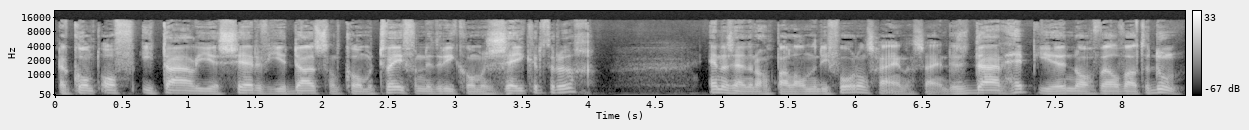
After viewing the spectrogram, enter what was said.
Dan komt of Italië, Servië, Duitsland komen twee van de drie komen zeker terug. En dan zijn er nog een paar landen die voor ons geëindigd zijn. Dus daar heb je nog wel wat te doen.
